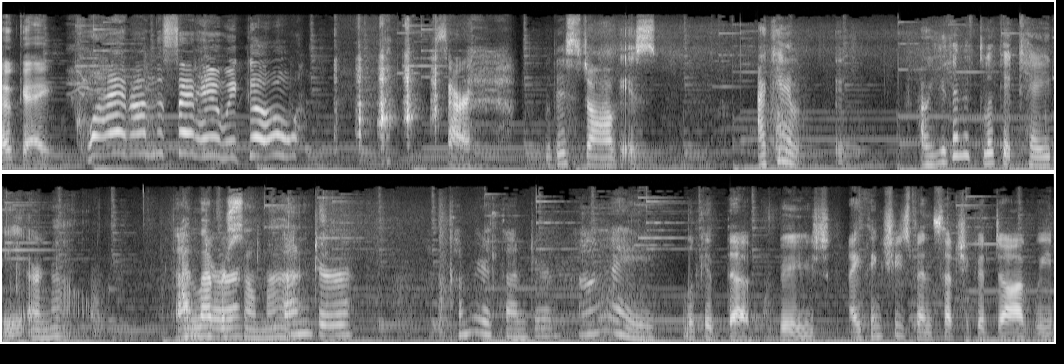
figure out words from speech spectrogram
okay. Quiet on the set, here we go. Sorry. This dog is, I can't, are you gonna look at Katie or no? I love her so much. Thunder. Come here, Thunder. Hi. Look at that face. I think she's been such a good dog. We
